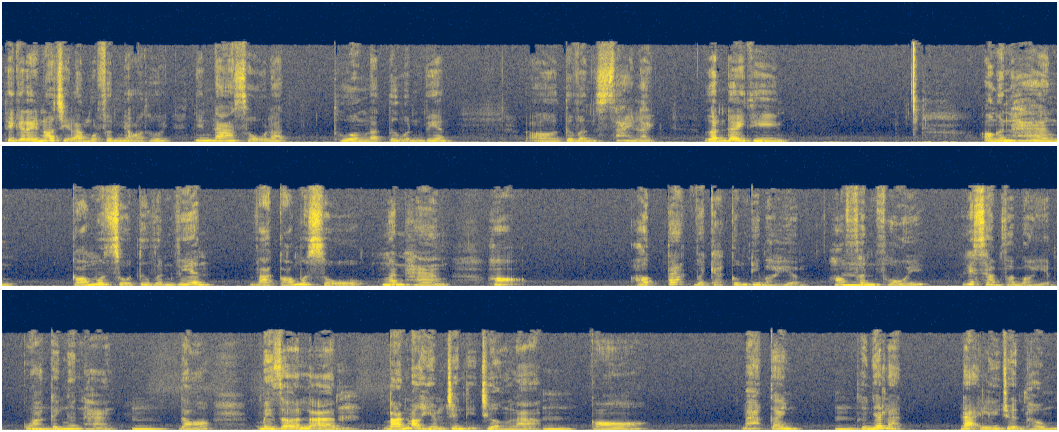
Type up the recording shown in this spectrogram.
thì cái đấy nó chỉ là một phần nhỏ thôi nhưng đa số là thường là tư vấn viên ờ, tư vấn sai lệch gần đây thì ở ngân hàng có một số tư vấn viên và có một số ngân hàng họ hợp tác với cả công ty bảo hiểm họ Ừ. phân phối cái sản phẩm bảo hiểm qua Ừ. kênh ngân hàng ừ. đó bây giờ là bán bảo hiểm trên thị trường là Ừ. có ba kênh Ừ. thứ nhất là đại lý truyền thống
